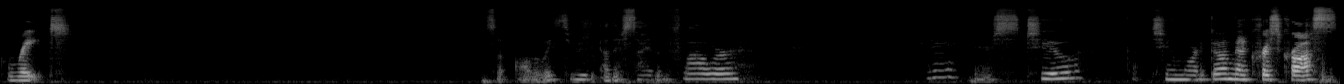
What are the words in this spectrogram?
Great. So all the way through the other side of the flower. Okay, there's two. Got two more to go. I'm going to crisscross.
